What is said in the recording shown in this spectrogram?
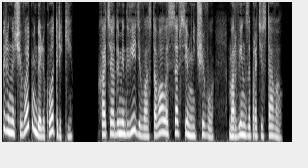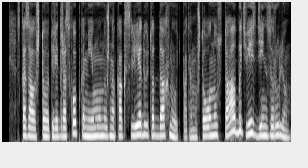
переночевать недалеко от реки. Хотя до Медведева оставалось совсем ничего, Марвин запротестовал. Сказал, что перед раскопками ему нужно как следует отдохнуть, потому что он устал быть весь день за рулем.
